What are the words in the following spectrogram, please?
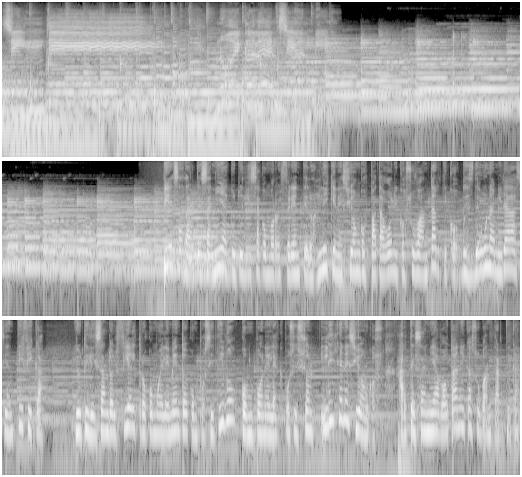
Sin ti no hay Piezas de artesanía que utiliza como referente los líquenes y hongos patagónicos subantárticos desde una mirada científica y utilizando el fieltro como elemento compositivo, compone la exposición Líquenes y hongos, artesanía botánica subantártica.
